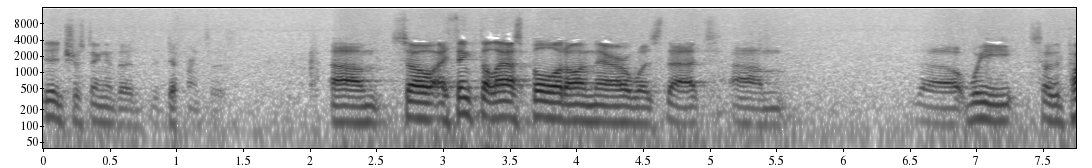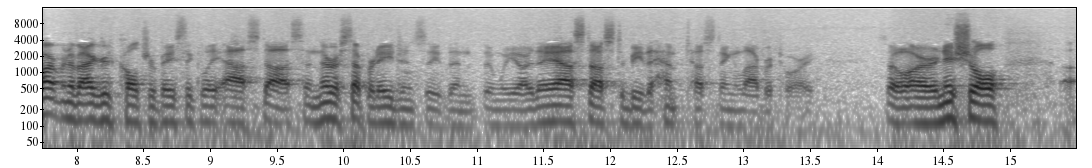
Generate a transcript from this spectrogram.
interesting the, the differences. Um, so I think the last bullet on there was that um, uh, we, so the Department of Agriculture basically asked us, and they're a separate agency than, than we are, they asked us to be the hemp testing laboratory. So our initial uh,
